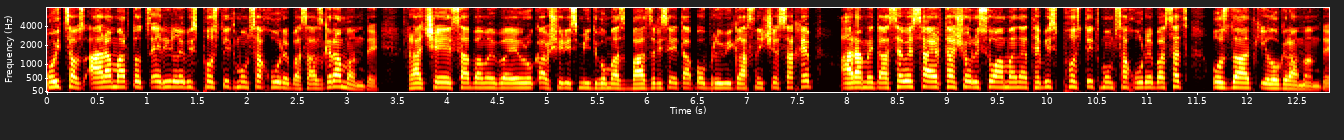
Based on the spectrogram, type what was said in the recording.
მოიცავს არა მარტო წერილების ფოსტით მომსახურებას ასგრამამდე, რაც შეესაბამება ევროკავშირის მიდგომას ბაზრის ეტაპობრივი გახსნის შესახებ, არამედ ასევე საერთაშორისო ამანათების ფოსტით მომსახურებასაც 30 კილოგრამამდე.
